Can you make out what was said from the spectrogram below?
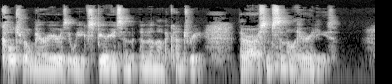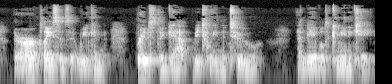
cultural barriers that we experience in, in another country, there are some similarities. There are places that we can bridge the gap between the two and be able to communicate.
